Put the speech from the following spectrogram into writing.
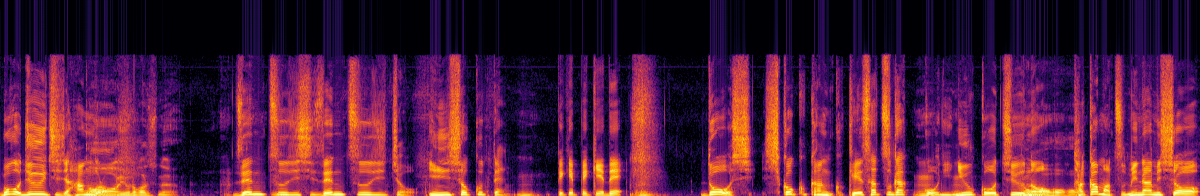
午後11時半ごろ夜中ですね。善通寺市善通寺町飲食店、ペケペケで、同市四国管区警察学校に入校中の高松南署、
